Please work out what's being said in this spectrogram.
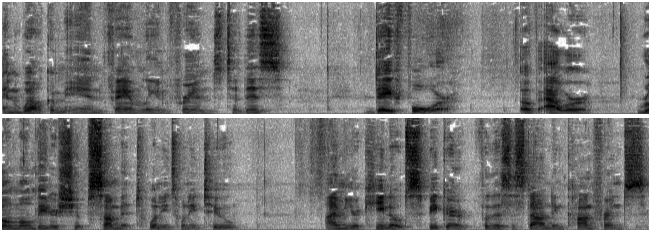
And welcome in, family and friends, to this day four of our Romo Leadership Summit 2022. I'm your keynote speaker for this astounding conference.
